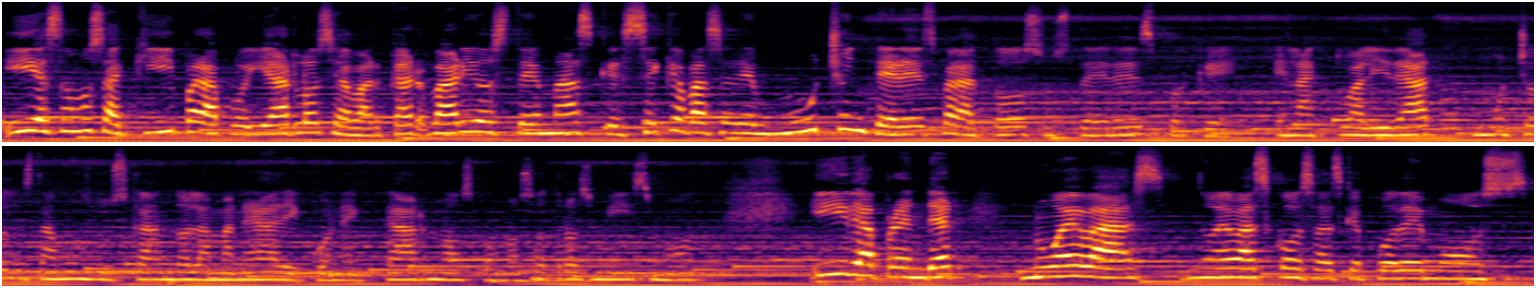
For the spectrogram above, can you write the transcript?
Y estamos aquí para apoyarlos y abarcar varios temas que sé que va a ser de mucho interés para todos ustedes porque en la actualidad muchos estamos buscando la manera de conectarnos con nosotros mismos y de aprender nuevas, nuevas cosas que podemos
